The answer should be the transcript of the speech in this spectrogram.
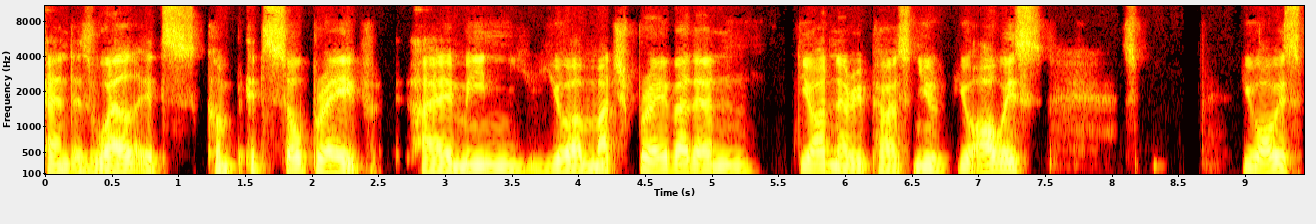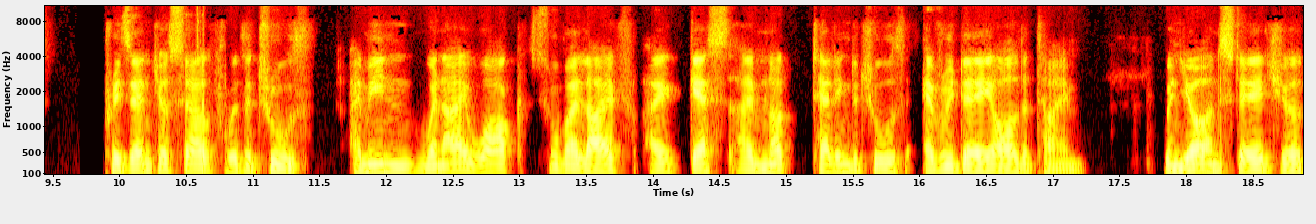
and as well it's it's so brave. I mean you are much braver than the ordinary person. You you always you always present yourself with the truth I mean, when I walk through my life, I guess I'm not telling the truth every day, all the time. When you're on stage, you're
